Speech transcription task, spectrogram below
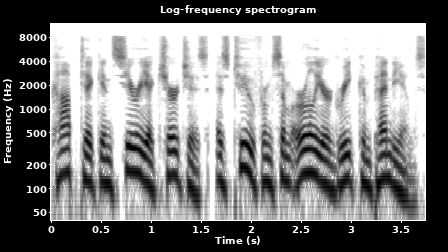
Coptic and Syriac churches, as too from some earlier Greek compendiums.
